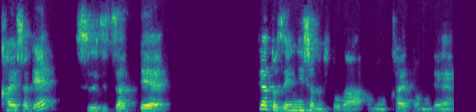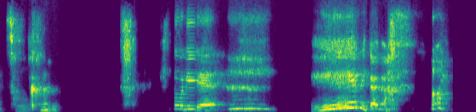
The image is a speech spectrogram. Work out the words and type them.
会社で数日あって、で、あと前任者の人が、あの、帰ったので、そっから一人で、ええー、みたいな。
